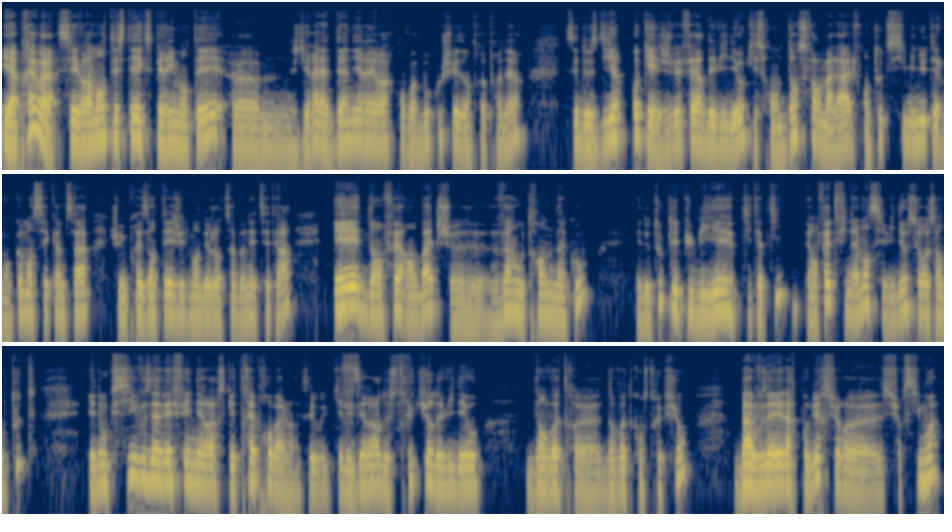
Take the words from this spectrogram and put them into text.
Et après, voilà, c'est vraiment tester, expérimenter. je dirais la dernière erreur qu'on voit beaucoup chez les entrepreneurs, c'est de se dire, OK, je vais faire des vidéos qui seront dans ce format-là, elles feront toutes 6 minutes, elles vont commencer comme ça, je vais me présenter, je vais demander aux gens de s'abonner, etc. Et d'en faire en batch 20 ou 30 d'un coup, et de toutes les publier petit à petit. Et en fait, finalement, ces vidéos se ressemblent toutes. Et donc, si vous avez fait une erreur, ce qui est très probable, hein, qu'il y ait des erreurs de structure de vidéo dans votre, dans votre construction, bah, vous allez la reproduire sur, sur 6 mois.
